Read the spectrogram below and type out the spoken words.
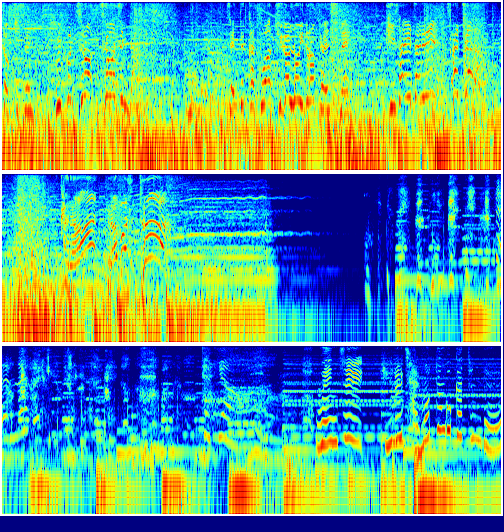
서킷은 불꽃으로 채워진다. 제트카트와 기갈로이드로 변신해 기사의 자리를 차지하라. 가라 드라버스터! 왠지 길을 잘못 든 것 같은데?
